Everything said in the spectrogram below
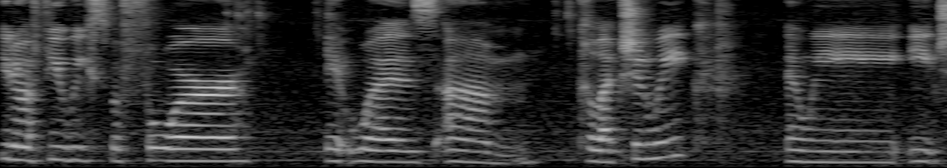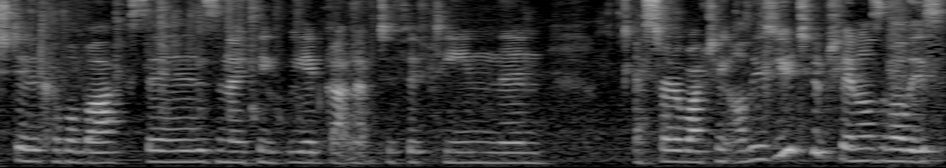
you know, a few weeks before it was um, collection week. And we each did a couple boxes, and I think we had gotten up to 15. And then I started watching all these YouTube channels of all these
